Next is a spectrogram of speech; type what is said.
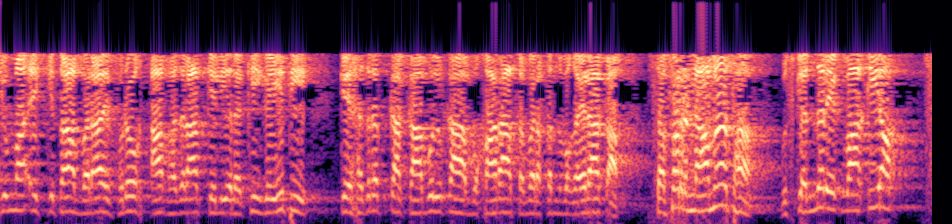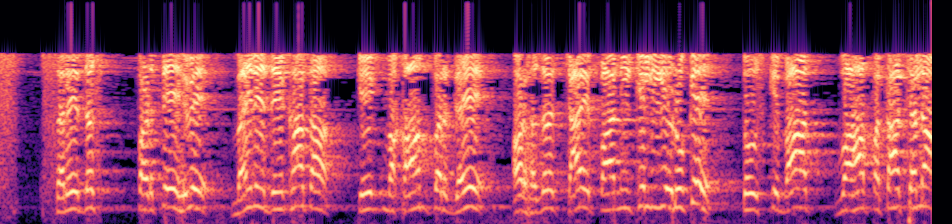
جمعہ ایک کتاب برائے فروخت آپ حضرات کے لیے رکھی گئی تھی کہ حضرت کا کابل کا، بخارا صبرقند وغیرہ کا سفر نامہ تھا۔ اس کے اندر ایک واقعہ سرے دست پڑھتے ہوئے میں نے دیکھا تھا کہ ایک مقام پر گئے اور حضرت چائے پانی کے لیے رکے تو اس کے بعد وہاں پتا چلا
